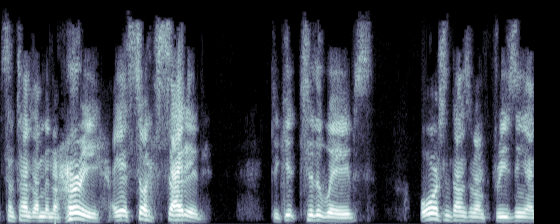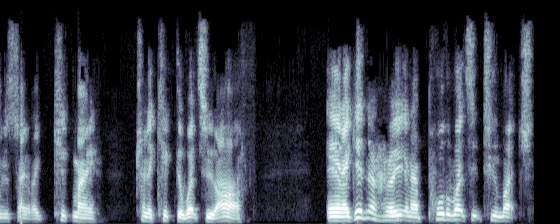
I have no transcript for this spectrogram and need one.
sometimes I'm in a hurry. I get so excited to get to the waves, or sometimes when I'm freezing, I'm just trying to like kick my trying to kick the wetsuit off, and I get in a hurry and I pull the wetsuit too much,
